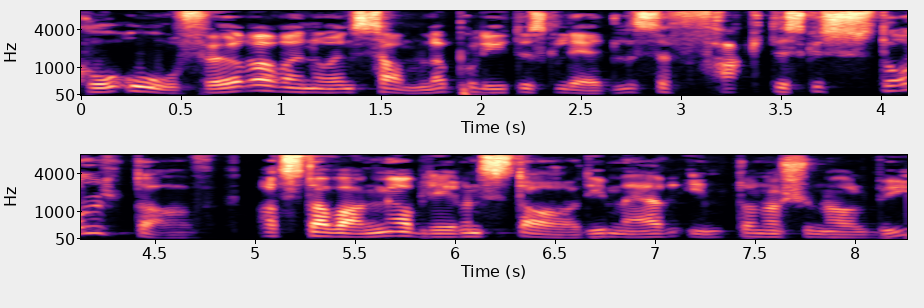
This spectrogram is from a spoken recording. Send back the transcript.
hvor ordføreren og en samla politisk ledelse faktisk er stolt av at Stavanger blir en stadig mer internasjonal by,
